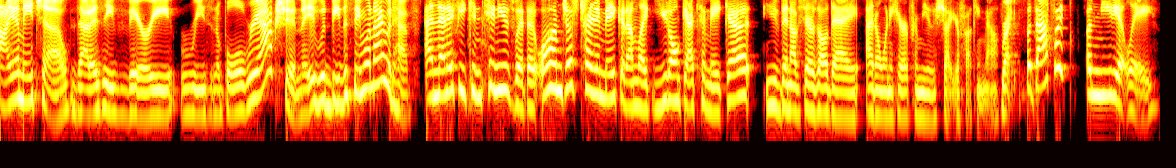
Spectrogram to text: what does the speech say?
IMHO, that is a very reasonable reaction. It would be the same one I would have. And then if he continues with it, well, I'm just trying to make it. I'm like, you don't get to make it. You've been upstairs all day. I don't want to hear it from you. Shut your fucking mouth. Right. But that's like immediately.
